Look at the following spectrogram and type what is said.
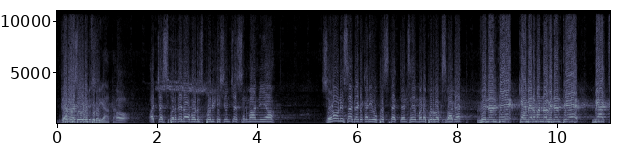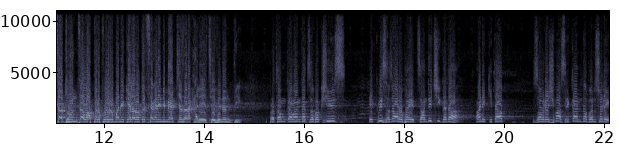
गदा जोडी पुढे घ्या आता. हो. आजच्या स्पर्धेला वडूज पोलीस स्टेशनचे सन्माननीय सोनावणे साहेब या ठिकाणी उपस्थित आहेत. त्यांचंही मनपूर्वक स्वागत. विनंती कॅमेरामॅनना विनंती आहे. मॅचचा झोनचा वापर पूर्णपणे केला जातो. सगळ्यांनी मॅचच्या जरा खाली यायची विनंती. प्रथम क्रमांकाचं बक्षीस एकवीस हजार रुपये चांदीची गदा आणि किताब सौ रेश्मा श्रीकांत बनसोडे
